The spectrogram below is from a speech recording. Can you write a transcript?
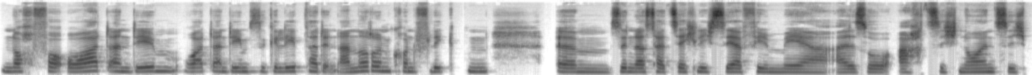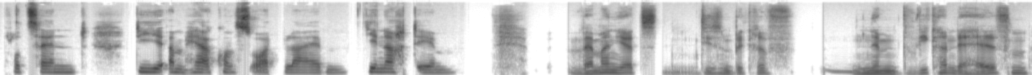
noch vor Ort, an dem Ort, an dem sie gelebt hat. In anderen Konflikten ähm, sind das tatsächlich sehr viel mehr, also 80, 90 Prozent, die am Herkunftsort bleiben, je nachdem. Wenn man jetzt diesen Begriff nimmt, wie kann der helfen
